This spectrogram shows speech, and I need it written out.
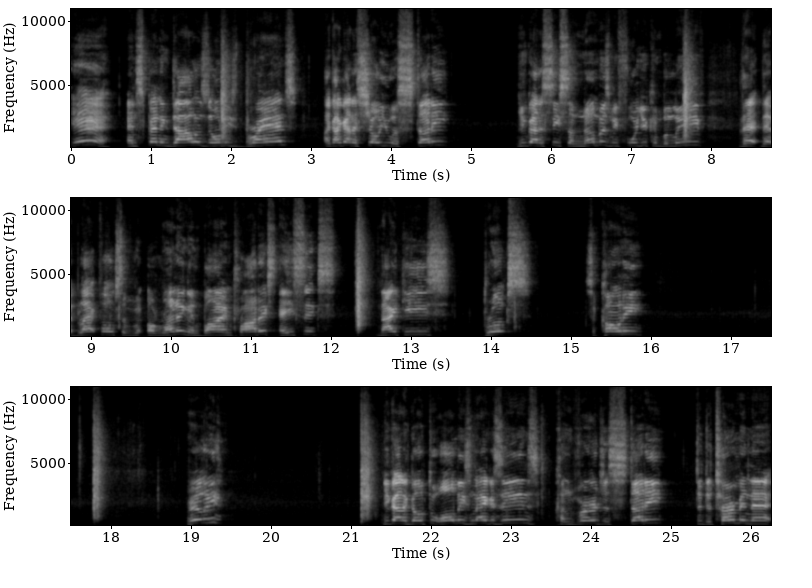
yeah, and spending dollars on these brands. Like I gotta show you a study. You gotta see some numbers before you can believe that, that black folks are, are running and buying products, Asics, Nikes, Brooks, Saucony. Really? You got to go through all these magazines, converge a study to determine that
